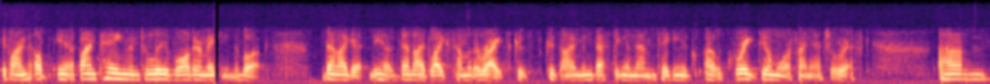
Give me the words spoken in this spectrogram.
if I'm help, you know, if I'm paying them to live while they're making the book, then I get you know then I'd like some of the rights because because I'm investing in them and taking a, a great deal more financial risk. Um,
